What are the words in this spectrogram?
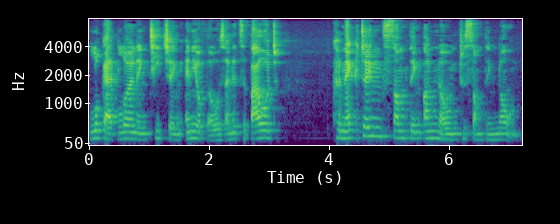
look at learning, teaching, any of those. And it's about connecting something unknown to something known.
